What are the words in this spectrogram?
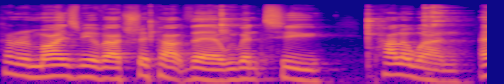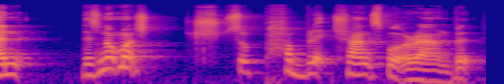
kind of reminds me of our trip out there. We went to Palawan, and there's not much sort of public transport around, but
